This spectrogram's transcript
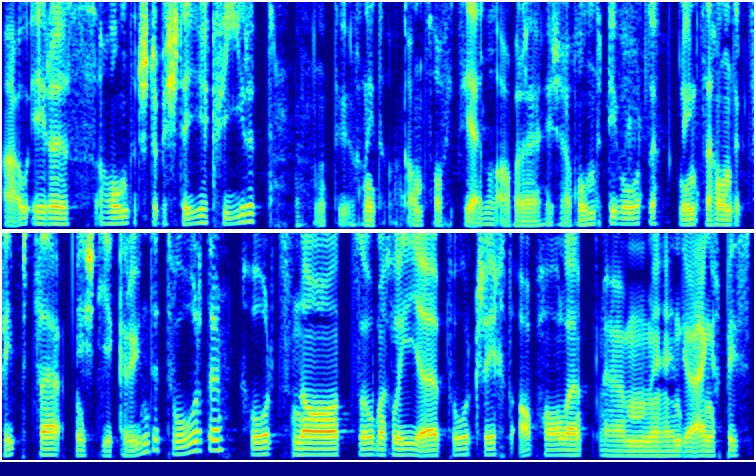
auch ihr 100. Bestehen gefeiert. Natürlich nicht ganz offiziell, aber äh, ist auch 100 geworden. 1917 ist die gegründet worden. Kurz noch, um ein bisschen äh, die Vorgeschichte abholen. Ähm, wir haben ja eigentlich bis,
